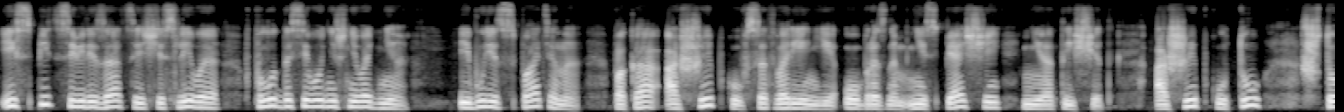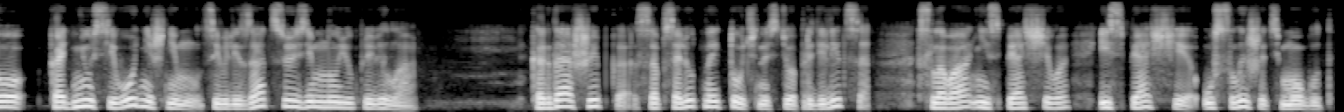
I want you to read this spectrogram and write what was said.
И спит цивилизация счастливая вплоть до сегодняшнего дня, и будет спать она, пока ошибку в сотворении образном не спящий не отыщет, ошибку ту, что ко дню сегодняшнему цивилизацию земную привела. Когда ошибка с абсолютной точностью определится, слова неспящего и спящие услышать могут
